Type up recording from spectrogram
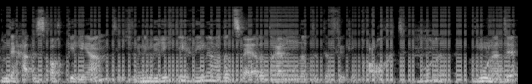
Und er hat es auch gelernt. Ich, wenn ich mich richtig erinnere, hat er zwei oder drei Monate dafür gebraucht. Monate. Monate.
